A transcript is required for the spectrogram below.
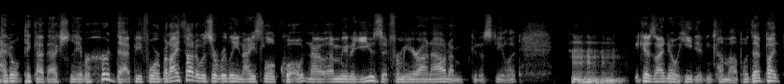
I don't think I've actually ever heard that before, but I thought it was a really nice little quote. Now I'm going to use it from here on out. I'm going to steal it because I know he didn't come up with it. But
